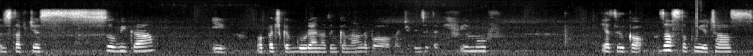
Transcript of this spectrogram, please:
Zostawcie subika i łapeczkę w górę na tym kanale, bo będzie więcej takich filmów. Ja tylko zastopuję czas.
